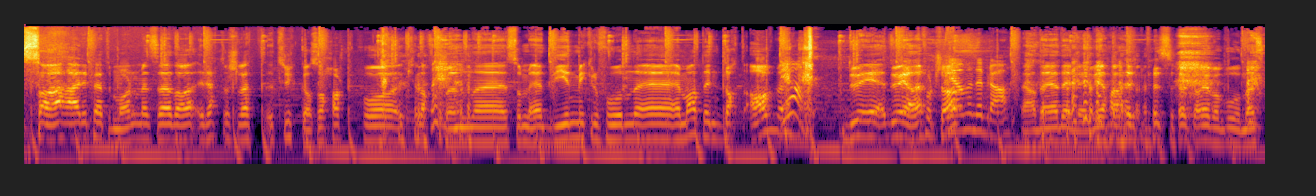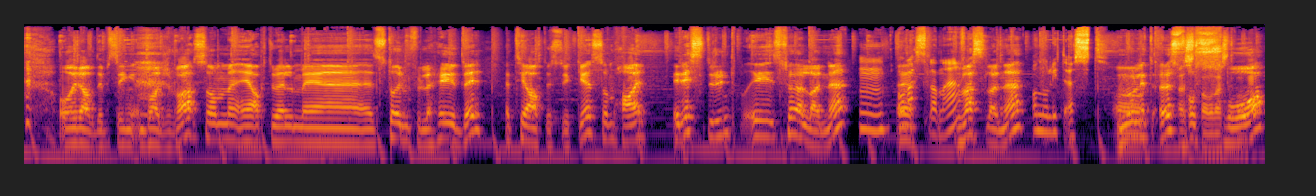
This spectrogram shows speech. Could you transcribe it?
Sa jeg her i P3morgen mens jeg da rett og slett trykka så hardt på knappen eh, som er din mikrofon, eh, Emma. at Den datt av. Men Ja. du, er, du er der fortsatt? Ja, men det er bra. Ja, det er deilig. Vi har besøk av Emma Bones og Ravdip Singh Bajwa, som er aktuell med 'Stormfulle høyder', et teaterstykke som har reist rundt i Sørlandet, Mm. Og Vestlandet. Vestlandet, Og nå litt øst. nå litt øst, og og så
